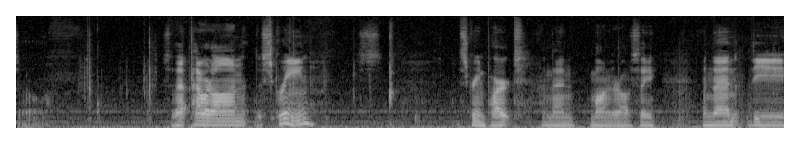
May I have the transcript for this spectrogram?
So. So that powered on the screen screen part and then monitor obviously and then the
